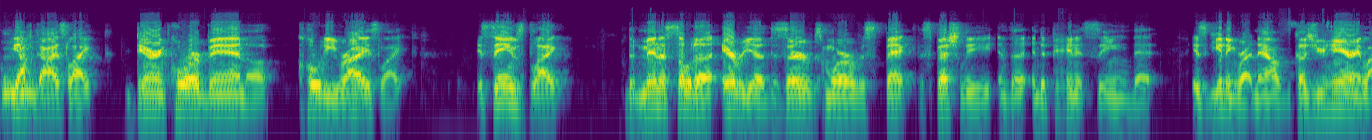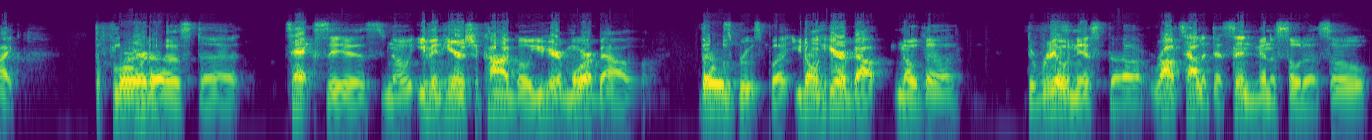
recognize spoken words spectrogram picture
You have guys like Darin Corbin, uh, Cody Rice. Like, it seems like the Minnesota area deserves more respect, especially in the independent scene that it's getting right now, because you're hearing like the Floridas, the Texas, you know, even here in Chicago, you hear more about those groups, but you don't hear about, you know, the the realness, the raw talent that's in Minnesota. So,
